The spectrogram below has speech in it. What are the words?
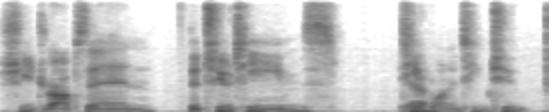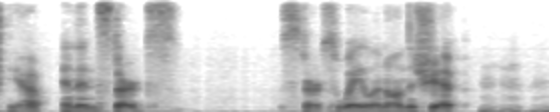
She drops in the two teams, Team Yeah. One and Team Two. Yep. And then starts starts wailing on the ship Mm-hmm.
